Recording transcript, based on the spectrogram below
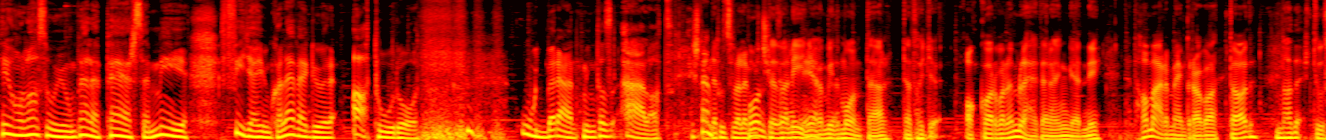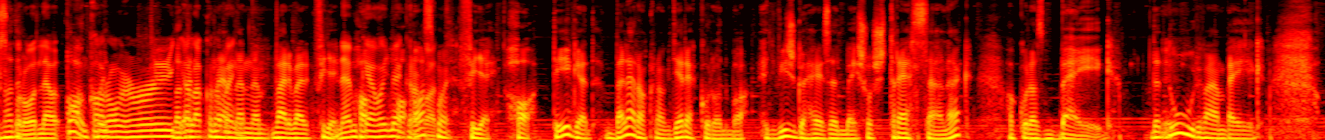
jó, lazuljunk bele, persze, mély, figyeljünk a levegőre, a túrót. Úgy beránt, mint az állat. És nem De tudsz vele Pont mit ez a lényeg, érted? amit mondtál. Tehát, hogy akarva nem lehet elengedni. Tehát, ha már megragadtad, Na de- és tuszkolod le, pont, hogy- akarom, Na de el akarom nem, nem, nem, várj, várj, figyelj. Nem kell, hogy ha megragad. azt mond, figyelj, ha téged beleraknak gyerekkorodba egy vizsgahelyzetbe, és ott stresszelnek, akkor az beég. De durván beég.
